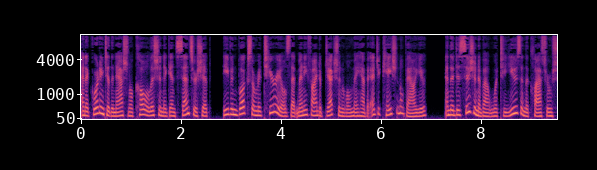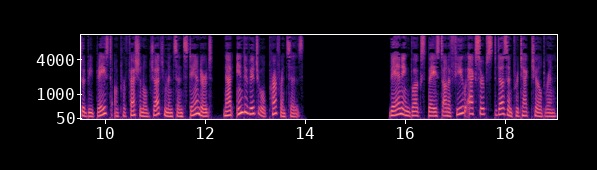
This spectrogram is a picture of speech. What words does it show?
And according to the National Coalition Against Censorship, even books or materials that many find objectionable may have educational value, and the decision about what to use in the classroom should be based on professional judgments and standards, not individual preferences. Banning books based on a few excerpts doesn't protect children.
